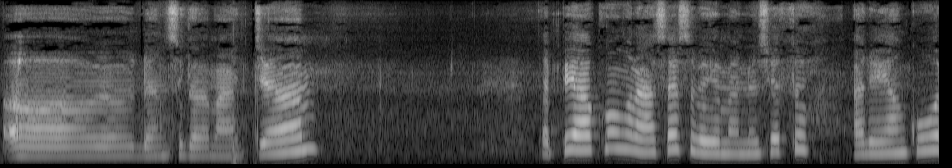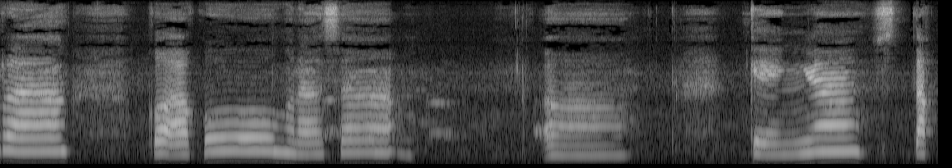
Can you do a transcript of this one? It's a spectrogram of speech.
uh, dan segala macam tapi aku ngerasa sebagai manusia tuh ada yang kurang. Kok aku ngerasa uh, kayaknya stuck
